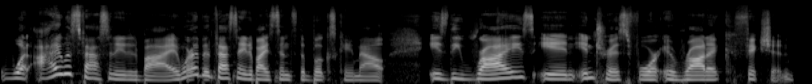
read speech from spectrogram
what I was fascinated by, and what I've been fascinated by since the books came out, is the rise in interest for erotic fiction.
